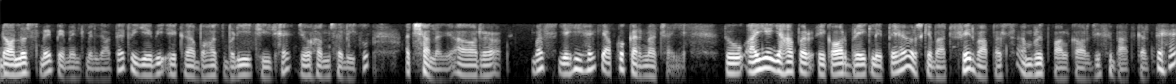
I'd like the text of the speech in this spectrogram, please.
डॉलर्स में पेमेंट मिल जाता है। तो ये भी एक बहुत बड़ी चीज़ है जो हम सभी को अच्छा लगे। और बस यही है कि आपको करना चाहिए। तो आइए यहाँ पर एक और ब्रेक लेते हैं और उसके बाद फिर वापस अमृत पाल कौर जी से बात करते हैं।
